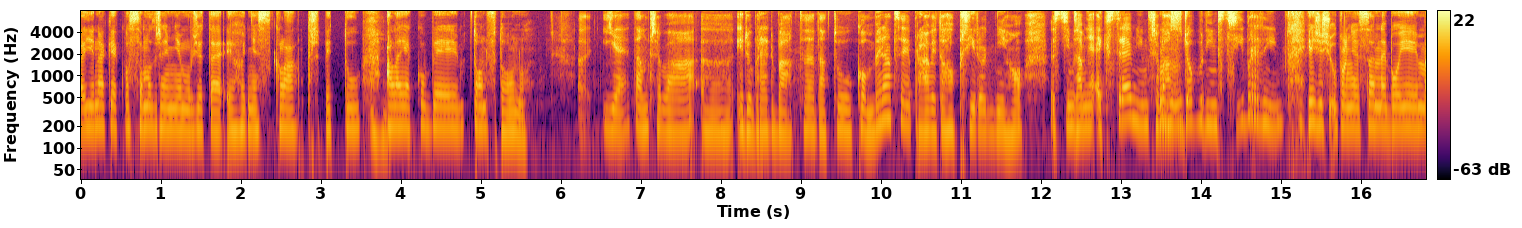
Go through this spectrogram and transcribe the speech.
jinak jako samozřejmě můžete i hodně skla, třpitu, uh-huh. ale jakoby tón v tónu. Je tam třeba uh, i dobré dbat na tu kombinaci právě toho přírodního s tím za mě extrémním, třeba mm-hmm. zdobným, stříbrným? Ježíš, úplně se nebojím.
